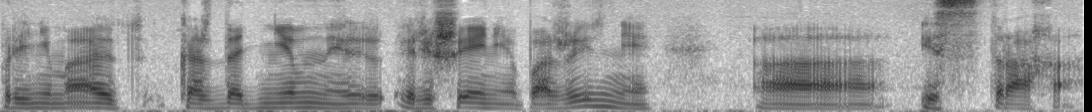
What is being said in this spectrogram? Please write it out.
принимают каждодневные решения по жизни а, из страха.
